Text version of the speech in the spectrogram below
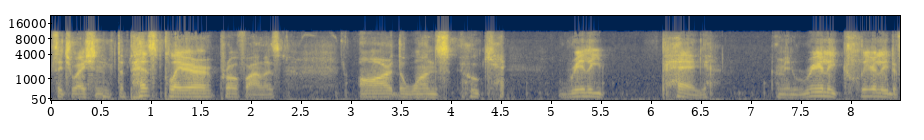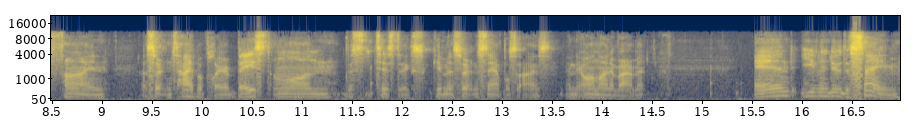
situation, the best player profilers are the ones who can really peg, I mean, really clearly define a certain type of player based on the statistics, given a certain sample size in the online environment and even do the same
